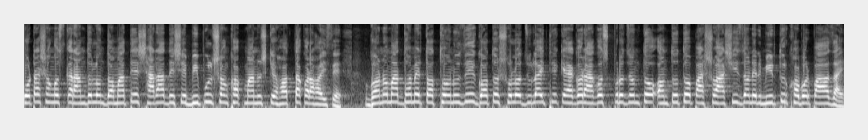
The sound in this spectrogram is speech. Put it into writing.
কোটা সংস্কার আন্দোলন দমাতে সারা দেশে বিপুল সংখ্যক মানুষকে হত্যা করা হয়েছে। গণমাধ্যমের তথ্য অনুযায়ী, গত ষোলো জুলাই থেকে এগারো আগস্ট পর্যন্ত অন্তত পাঁচশো আশি জনের মৃত্যুর খবর পাওয়া যায়।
